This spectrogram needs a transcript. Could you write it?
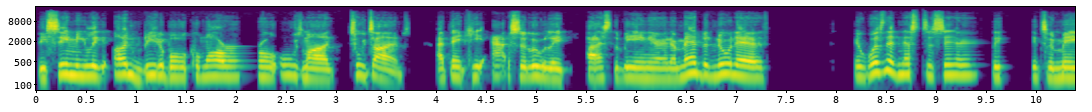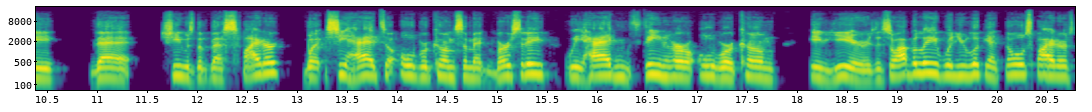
the seemingly unbeatable Kamaru Usman two times. I think he absolutely has to be in there. And Amanda Nunes, it wasn't necessarily to me that she was the best fighter, but she had to overcome some adversity we hadn't seen her overcome in years. And so I believe when you look at those fighters,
